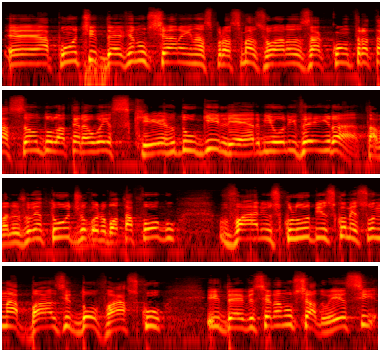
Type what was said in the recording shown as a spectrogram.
É, a Ponte deve anunciar aí nas próximas horas a contratação do lateral esquerdo Guilherme Oliveira. Estava no Juventude, jogou no Botafogo, vários clubes, começou na base do Vasco e deve ser anunciado. Esse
